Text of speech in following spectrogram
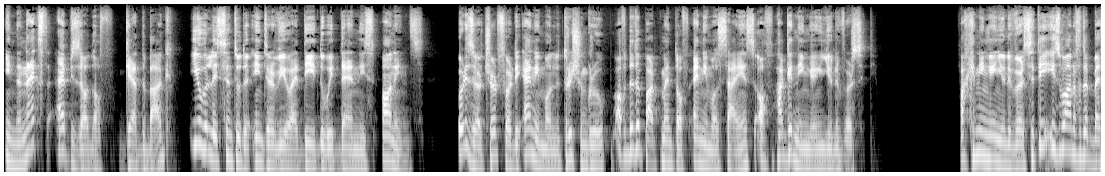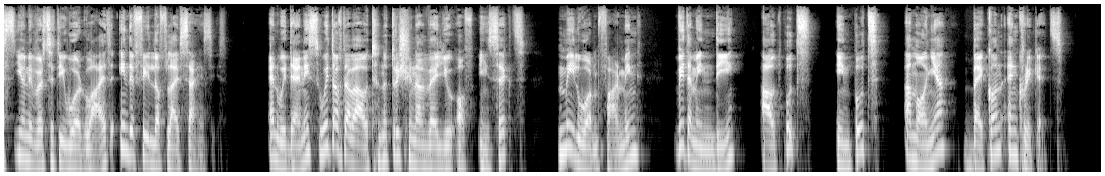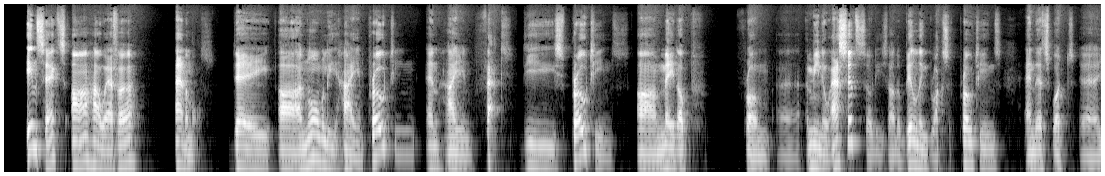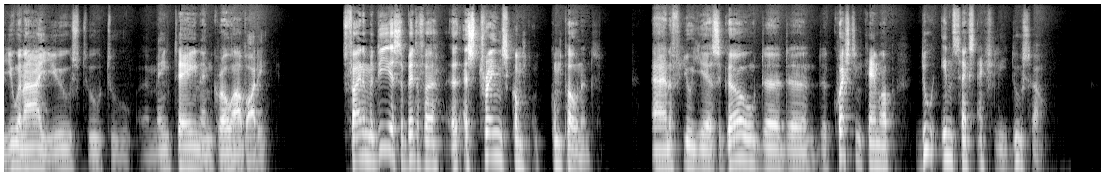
In the next episode of Get the Bug, you will listen to the interview I did with Dennis Oonincx, a researcher for the Animal Nutrition Group of the Department of Animal Science of Wageningen University. Wageningen University is one of the best universities worldwide in the field of life sciences. And with Dennis, we talked about nutritional value of insects, mealworm farming, vitamin D, outputs, inputs, ammonia, bacon, and crickets. Insects are, however, animals. They are normally high in protein and high in fat. These proteins are made up from uh, amino acids, so these are the building blocks of proteins, and that's what uh, you and I use to, to uh, maintain and grow our body. Vitamin D is a bit of a, a strange comp- component. And a few years ago, the, the, the question came up do insects actually do so?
